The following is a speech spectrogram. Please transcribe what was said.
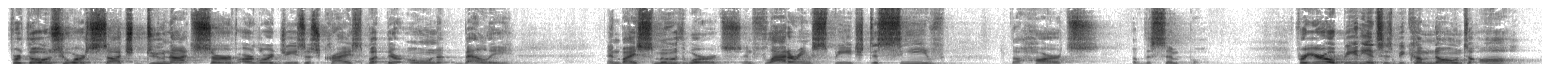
For those who are such do not serve our Lord Jesus Christ, but their own belly, and by smooth words and flattering speech deceive the hearts of the simple. For your obedience has become known to all.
